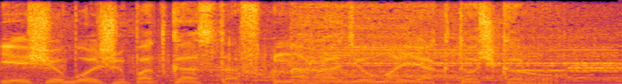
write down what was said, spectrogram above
Еще больше подкастов на радиомаяк.ру.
